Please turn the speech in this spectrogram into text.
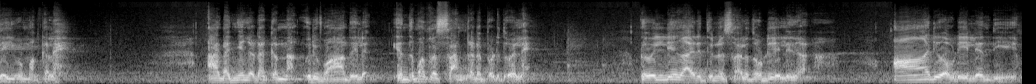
ദൈവമക്കളെ അടഞ്ഞു കിടക്കുന്ന ഒരു വാതിൽ എന്തുമാത്രം സങ്കടപ്പെടുത്തുമല്ലേ ഒരു വലിയ കാര്യത്തിന് ഒരു സ്ഥലത്തോട്ട് ചെല്ലുക. ആരും അവിടെ ഇല്ല എന്ത് ചെയ്യും?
